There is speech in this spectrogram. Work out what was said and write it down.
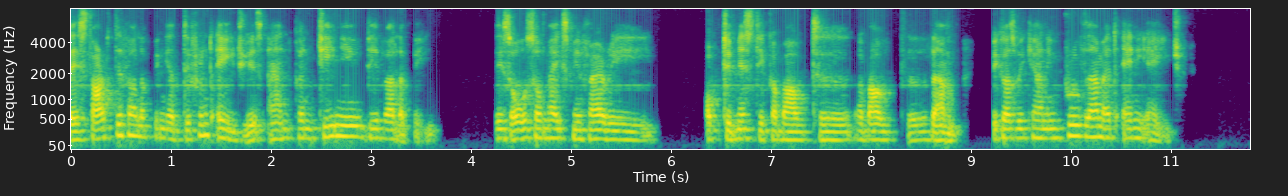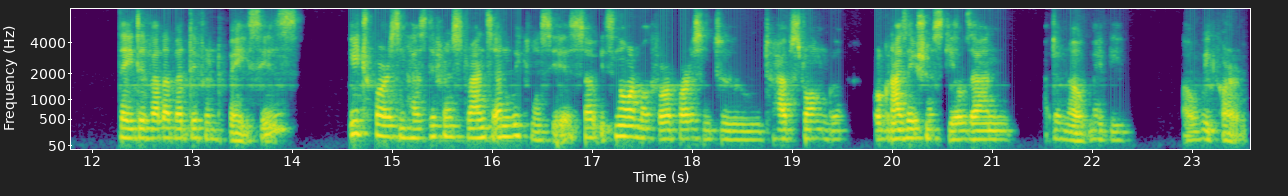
They start developing at different ages and continue developing. This also makes me very optimistic about uh, about uh, them because we can improve them at any age. They develop at different paces. Each person has different strengths and weaknesses, so it's normal for a person to to have strong organizational skills and I don't know maybe a weaker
